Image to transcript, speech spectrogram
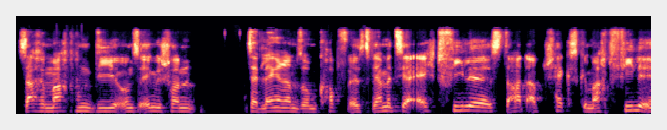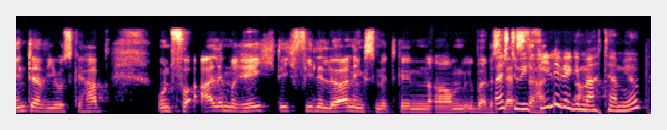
Sache machen, die uns irgendwie schon seit längerem so im Kopf ist. Wir haben jetzt ja echt viele Startup-Checks gemacht, viele Interviews gehabt und vor allem richtig viele Learnings mitgenommen über das weißt letzte Weißt du, wie viele wir gemacht haben, Jupp?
